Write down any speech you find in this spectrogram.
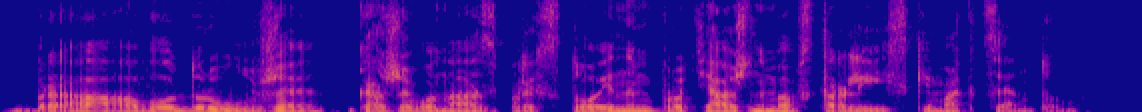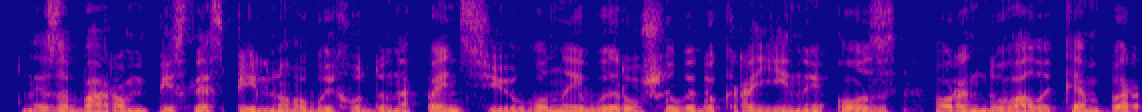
Браво, друже, каже вона з пристойним протяжним австралійським акцентом. Незабаром після спільного виходу на пенсію вони вирушили до країни Оз, орендували кемпер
